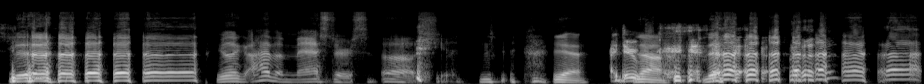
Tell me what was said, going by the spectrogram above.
you're like, I have a master's. Oh shit. yeah. I do. No. I so, did then. uh,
